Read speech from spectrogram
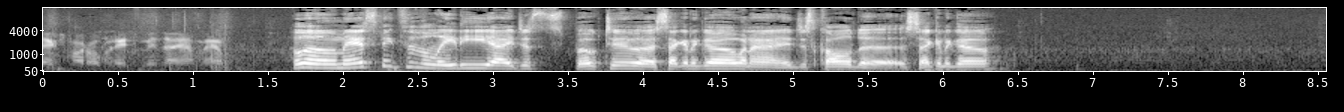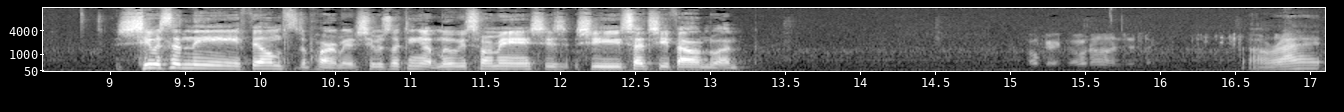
X Mart open at midnight. I'm out. Hello, may I speak to the lady I just spoke to a second ago when I just called a second ago? She was in the films department. She was looking up movies for me. She she said she found one. Okay, hold on just a second. All right.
